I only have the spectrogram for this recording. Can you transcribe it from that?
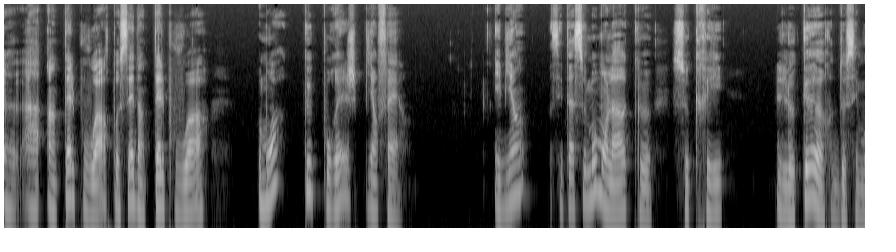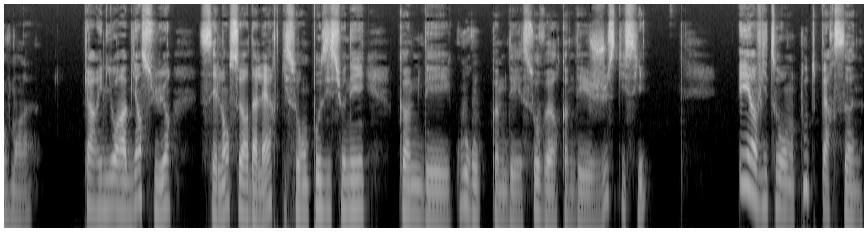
euh, a un tel pouvoir, possède un tel pouvoir, moi, que pourrais-je bien faire? Eh bien, c'est à ce moment-là que se crée le cœur de ces mouvements-là. Car il y aura bien sûr ces lanceurs d'alerte qui seront positionnés comme des gourous, comme des sauveurs, comme des justiciers, et inviteront toute personne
